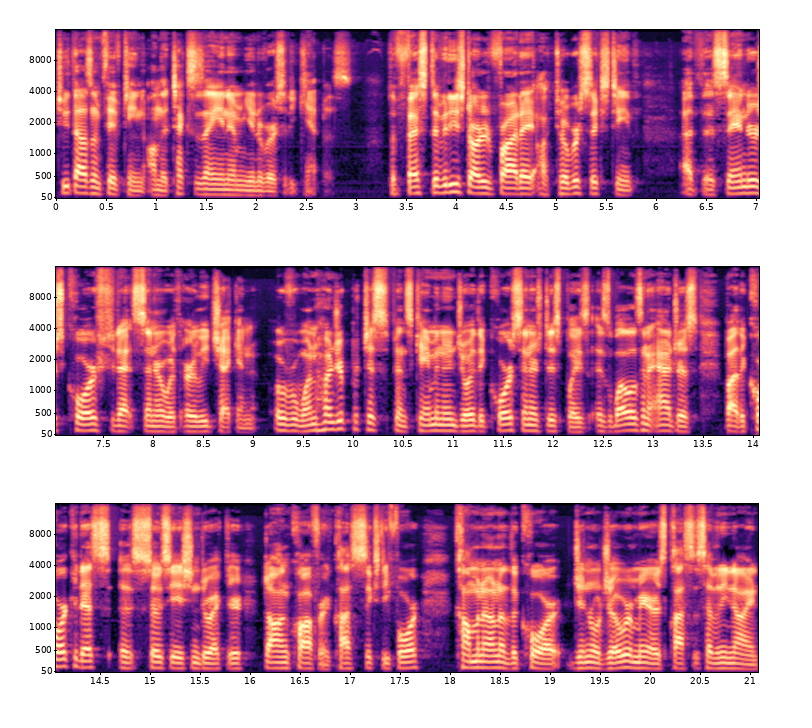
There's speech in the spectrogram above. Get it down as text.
2015, on the Texas A&M University campus. The festivities started Friday, October 16th, at the Sanders Corps Cadet Center with early check-in. Over 100 participants came and enjoyed the Corps Center's displays, as well as an address by the Corps Cadets Association Director Don Crawford, Class of 64, Commandant of the Corps General Joe Ramirez, Class of 79,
